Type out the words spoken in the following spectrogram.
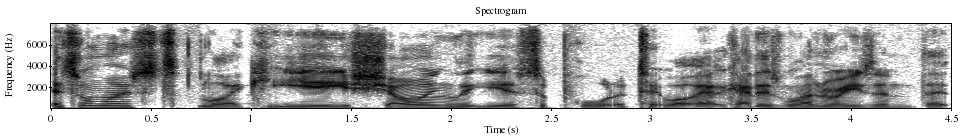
it's almost like yeah, you're showing that you support a team. Well, okay, there's one reason that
